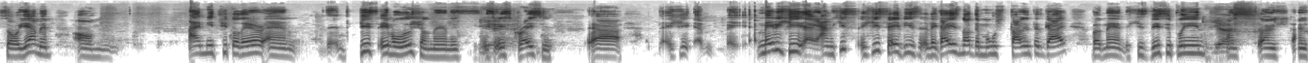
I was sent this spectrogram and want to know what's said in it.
So yeah, man. Um, I meet Chito there, and his evolution, man, is is, is crazy. Uh, he maybe he I mean he's he say this the guy is not the most talented guy, but man, his discipline and yes, and, and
